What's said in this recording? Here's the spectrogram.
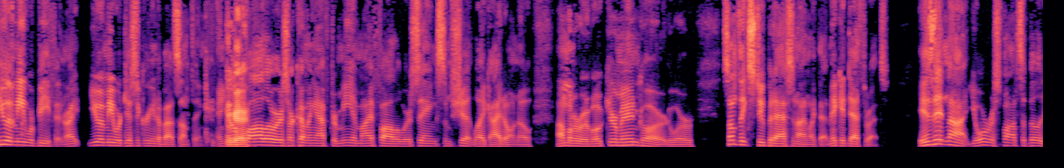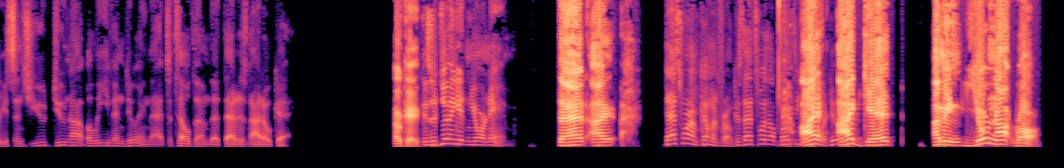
you and me were beefing right you and me were disagreeing about something and your Okay. followers are coming after me and my followers saying some shit like i don't know i'm gonna revoke your man card or something stupid asinine like that making death threats is it not your responsibility since you do not believe in doing that to tell them that that is not okay Okay, because they're doing it in your name that I that's where i'm coming from because that's what uh, most of these I people are doing I get. I mean, you're not wrong.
